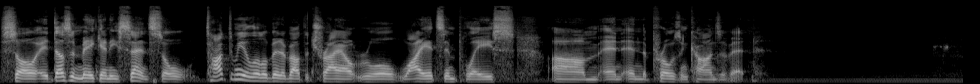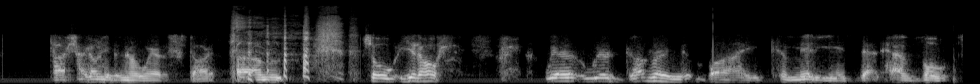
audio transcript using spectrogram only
So it doesn't make any sense. So talk to me a little bit about the tryout rule, why it's in place, um, and and the pros and cons of it gosh, I don't even know where to start. Um, so you know, we're we're governed by committees that have votes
